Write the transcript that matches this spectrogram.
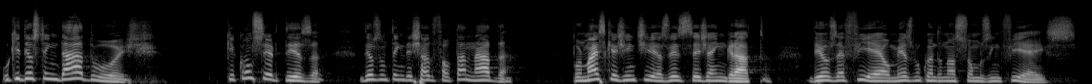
o que Deus tem dado hoje. Porque com certeza, Deus não tem deixado faltar nada. Por mais que a gente às vezes seja ingrato, Deus é fiel, mesmo quando nós somos infiéis.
